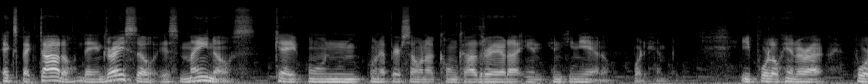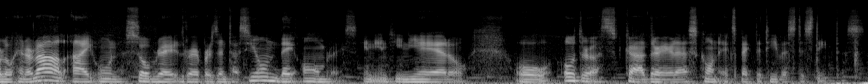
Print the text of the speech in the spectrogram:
expectado de ingreso es menos que una persona con carrera en ingeniero, por ejemplo. Y por lo general, por lo general hay una sobre representación de hombres en ingeniero o otras carreras con expectativas distintas.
